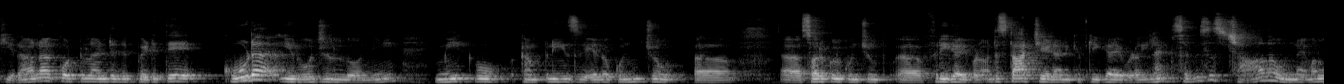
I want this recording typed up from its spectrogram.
కిరాణా కొట్టు లాంటిది పెడితే కూడా ఈ రోజుల్లోని మీకు కంపెనీస్ ఏదో కొంచెం సరుకులు కొంచెం ఫ్రీగా ఇవ్వడం అంటే స్టార్ట్ చేయడానికి ఫ్రీగా ఇవ్వడం ఇలాంటి సర్వీసెస్ చాలా ఉన్నాయి. మనం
